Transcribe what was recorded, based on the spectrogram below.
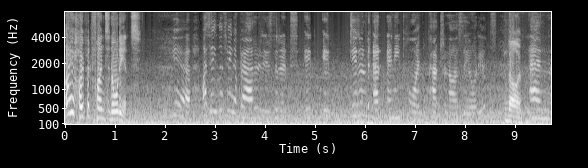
I hope it finds an audience. Yeah, I think the thing about it is that it's it it didn't at any point patronise the audience, No. and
